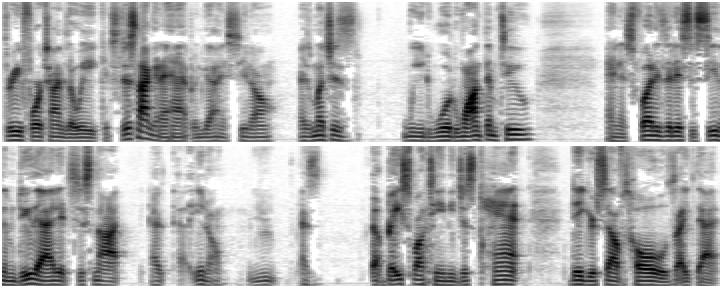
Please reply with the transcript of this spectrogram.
three four times a week. It's just not gonna happen, guys. You know, as much as we would want them to, and as fun as it is to see them do that, it's just not. Uh, you know, you, as a baseball team, you just can't dig yourselves holes like that.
